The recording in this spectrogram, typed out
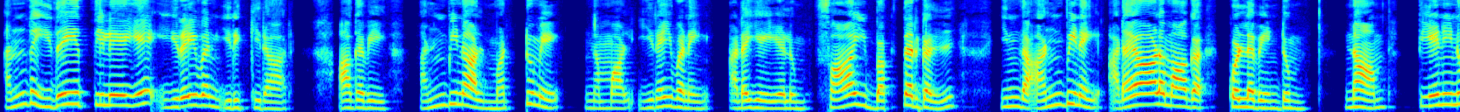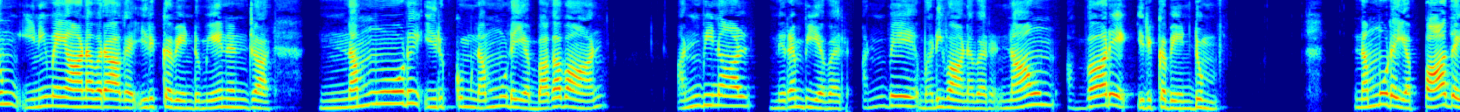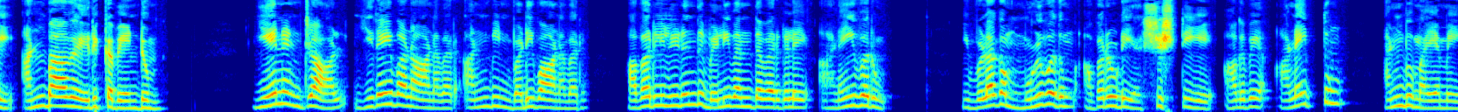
அந்த இதயத்திலேயே இறைவன் இருக்கிறார். ஆகவே அன்பினால் மட்டுமே நம்மால் இறைவனை அடைய இயலும். சாய் பக்தர்கள் இந்த அன்பினை அடையாளமாக கொள்ள வேண்டும். நாம் தேனினும் இனிமையானவராக இருக்க வேண்டும். ஏனென்றால் நம்மோடு இருக்கும் நம்முடைய பகவான் அன்பினால் நிரம்பியவர் அன்பே வடிவானவர். நாமும் அவ்வாறே இருக்க வேண்டும். நம்முடைய பாதை அன்பாக இருக்க வேண்டும். ஏனென்றால் இறைவனானவர் அன்பின் வடிவானவர். அவரிலிருந்து வெளிவந்தவர்களே அனைவரும். இவ்வுலகம் முழுவதும் அவருடைய சிருஷ்டியே. ஆகவே அனைத்தும் அன்புமயமே.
